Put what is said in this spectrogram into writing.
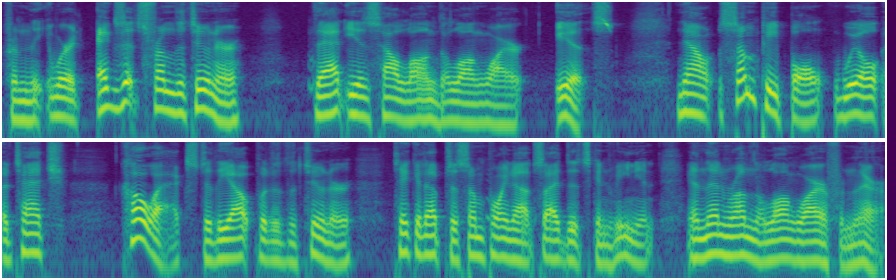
From the where it exits from the tuner, that is how long the long wire is. Now, some people will attach coax to the output of the tuner, take it up to some point outside that's convenient, and then run the long wire from there.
